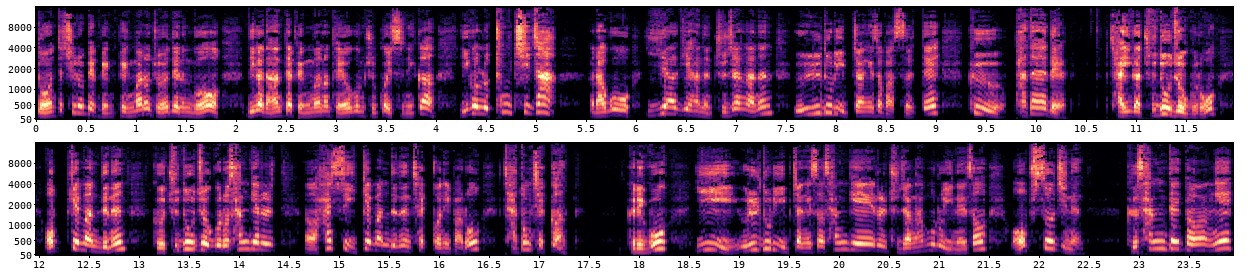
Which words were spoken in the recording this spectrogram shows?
너한테 치료비 100, 100 만 원 줘야 되는 거, 네가 나한테 100만 원 대여금 줄 거 있으니까 이걸로 퉁치자. 라고 이야기하는, 주장하는 을돌이 입장에서 봤을 때 그 받아야 될 자기가 주도적으로 없게 만드는 그 주도적으로 상계를 어, 할수 있게 만드는 채권이 바로 자동 채권. 그리고 이 을돌이 입장에서 상계를 주장함으로 인해서 없어지는 그 상대방의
